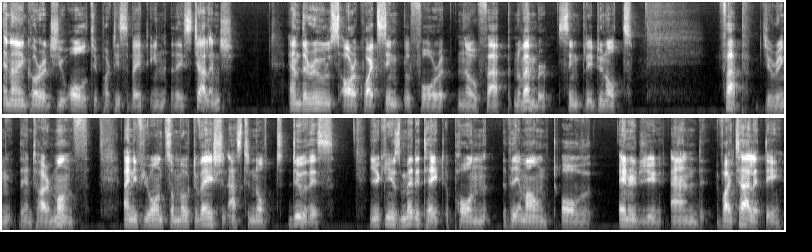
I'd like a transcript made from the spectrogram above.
and I encourage you all to participate in this challenge. And the rules are quite simple for No Fap November. Simply do not fap during the entire month. And if you want some motivation as to not do this, you can just meditate upon the amount of energy and vitality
